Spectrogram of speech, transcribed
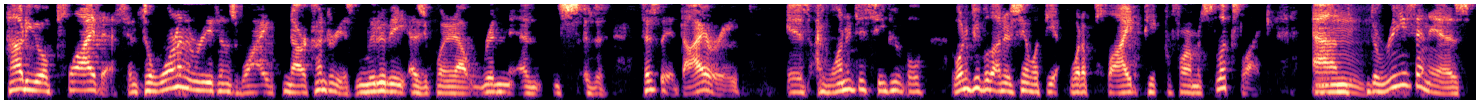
How do you apply this? And so one of the reasons why Gnar Country is literally, as you pointed out, written as, as a, essentially a diary is I wanted to see people wanted people to understand what the what applied peak performance looks like. And mm. the reason is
